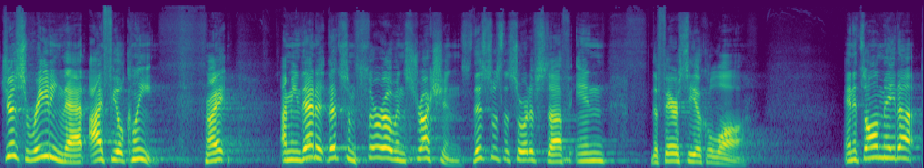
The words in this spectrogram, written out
Just reading that, I feel clean, right? I mean, that, that's some thorough instructions. This was the sort of stuff in the Pharisaical law. And it's all made up.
